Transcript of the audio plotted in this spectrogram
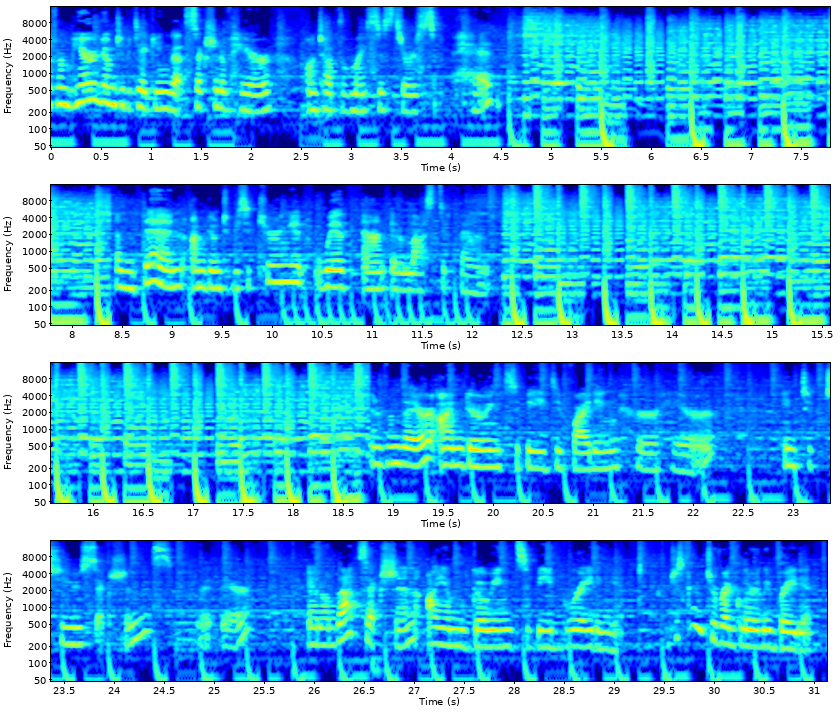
So from here I'm going to be taking that section of hair on top of my sister's head. And then I'm going to be securing it with an elastic band. And from there I'm going to be dividing her hair into two sections right there. And on that section I am going to be braiding it. Just going to regularly braid it.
